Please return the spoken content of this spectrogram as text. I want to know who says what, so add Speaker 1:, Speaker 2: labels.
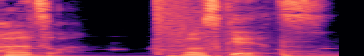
Speaker 1: Also, los geht's.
